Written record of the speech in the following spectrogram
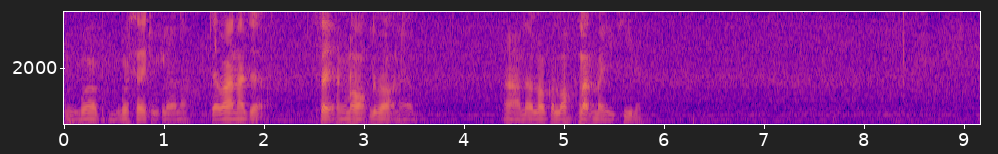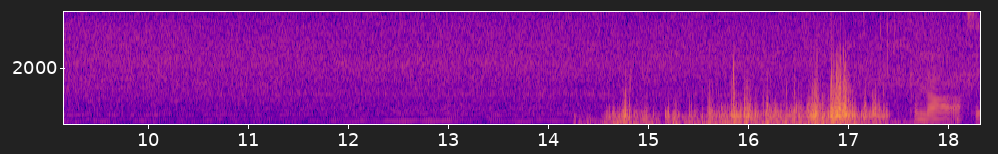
ผมว่าผมก็ใส่ถูกแล้วนะ แต่ว่าน่าจะใส่ข้างนอกหรือเปล่านะครับ อ่า แล้วเราก็ลองรันใหม่อีกทีนะ ผม ลองเอาออกสิ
